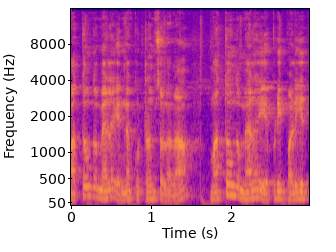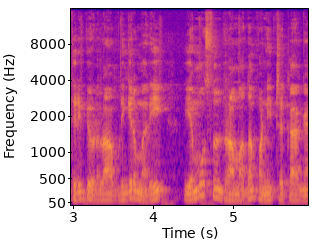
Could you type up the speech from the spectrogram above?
மற்றவங்க மேலே என்ன குற்றம் சொல்லலாம் மற்றவங்க மேலே எப்படி பழிய திருப்பி விடலாம் அப்படிங்கிற மாதிரி எமோஷனல் ட்ராமா தான் பண்ணிட்டு இருக்காங்க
